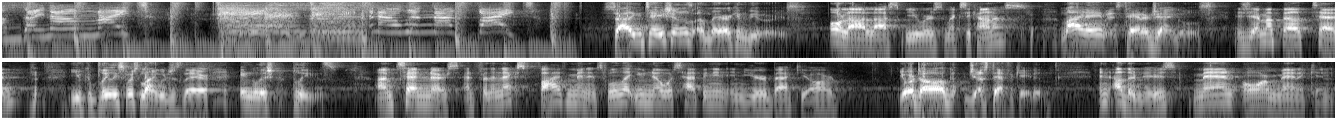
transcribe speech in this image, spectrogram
I'm dynamite. TNT, and I'll win the fight. Salutations, American viewers. Hola, las viewers mexicanas. My name is Tanner Jangles. Je m'appelle Ted. You've completely switched languages there. English, please. I'm Ted Nurse, and for the next five minutes, we'll let you know what's happening in your backyard. Your dog just defecated. In other news, man or mannequin.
